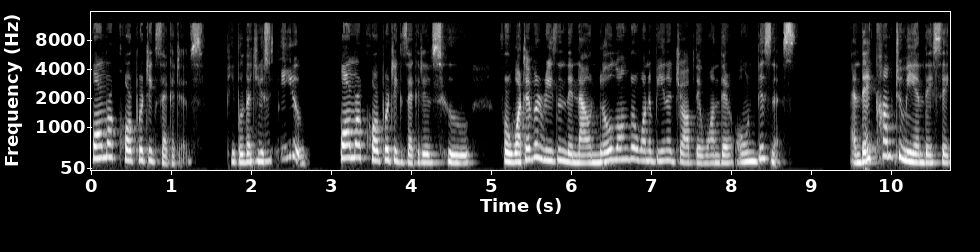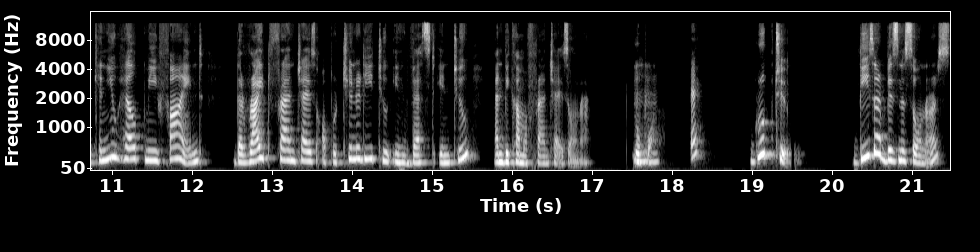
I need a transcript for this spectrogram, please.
former corporate executives people that Mhm. used to be you former corporate executives who for whatever reason they now no longer want to be in a job they want their own business and they come to me and they say can you help me find the right franchise opportunity to invest into and become a franchise owner Group Mhm. one. Okay. Group two. These are business owners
